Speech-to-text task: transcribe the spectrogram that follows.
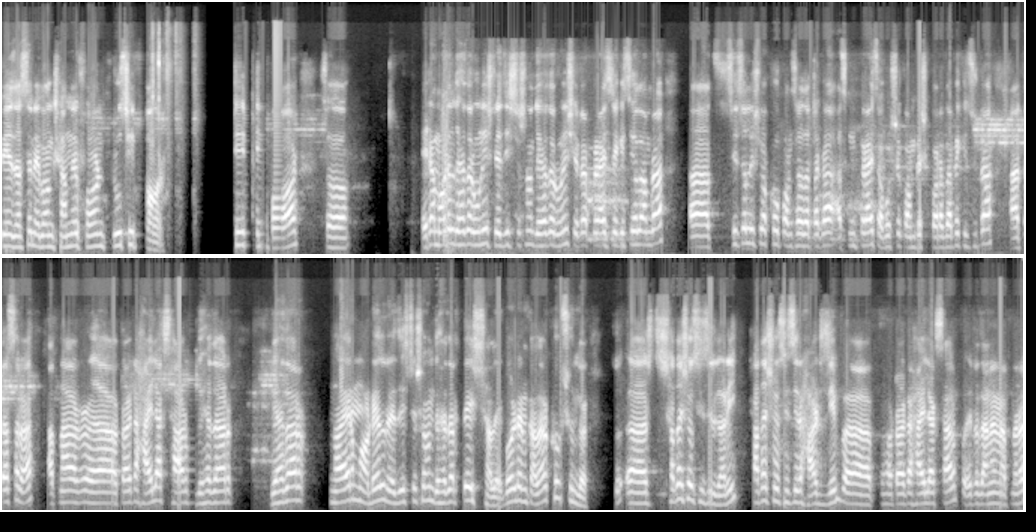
পেয়ে যাচ্ছেন এবং সামনে front two seat power power so এটা মডেল দুই হাজার উনিশ রেজিস্ট্রেশন দুই হাজার উনিশ, এটার প্রাইস রেখেছি হলো আমরা ছেচল্লিশ লক্ষ পঞ্চাশ হাজার টাকা। আজকিং প্রাইস অবশ্যই কম করা যাবে কিছুটা। আর তাছাড়া আপনার টয়টা হাইলাক্স হার দুই হাজার নয়ের মডেল রেজিস্ট্রেশন দুই সালে। গোল্ডেন কালার খুব সুন্দর। সাতাইশো সিসির গাড়ি সাতাইশো সিসির হার্ট জিপ টয়টা হাইলাক্স হার এটা জানেন আপনারা,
